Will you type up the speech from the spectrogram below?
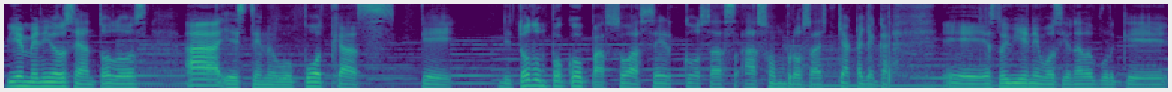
Bienvenidos sean todos a este nuevo podcast que de todo un poco pasó a hacer cosas asombrosas. Yaca, yaca. Eh, estoy bien emocionado porque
